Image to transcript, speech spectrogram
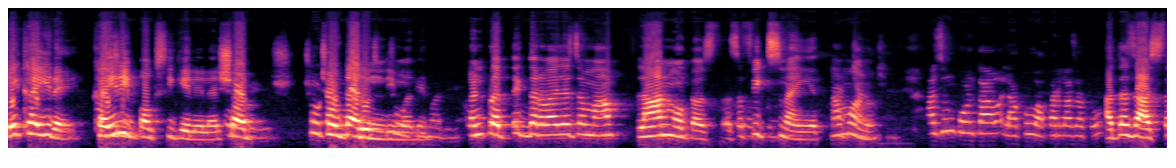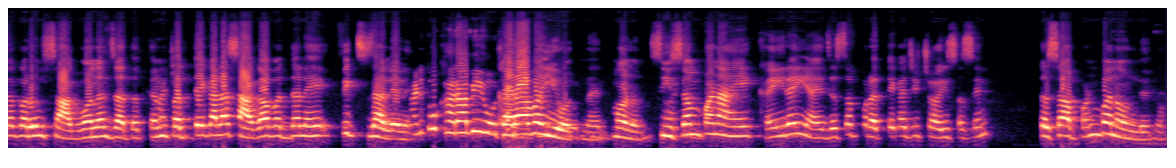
हे खैर आहे खैर. इपॉक्सी केलेलं आहे शॉर्ट. छोट्या छोट्या मध्ये, रुंदीमध्ये. पण प्रत्येक दरवाजाचं माप लहान मोठं असतं असं. फिक्स नाहीयेत ना म्हणून. अजून कोणता लाकूड वापरला जातो? आता जास्त करून सागवानच जातात कारण. प्रत्येकाला सागाबद्दल हे फिक्स झालेलं आहे. आणि तो खराबही होत खराबही होत नाहीत. म्हणून सीसम पण आहे खैरही आहे. जसं प्रत्येकाची चॉईस असेल तसं आपण बनवून देतो.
